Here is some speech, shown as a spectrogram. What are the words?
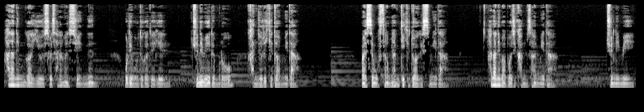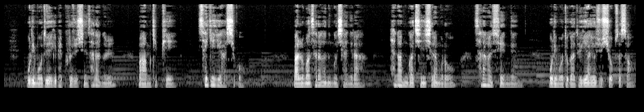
하나님과 이웃을 사랑할 수 있는 우리 모두가 되길 주님의 이름으로 간절히 기도합니다. 말씀 묵상하며 함께 기도하겠습니다. 하나님 아버지 감사합니다. 주님이 우리 모두에게 베풀어 주신 사랑을 마음 깊이 새기게 하시고 말로만 사랑하는 것이 아니라 행함과 진실함으로 사랑할 수 있는 우리 모두가 되게 하여 주시옵소서.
